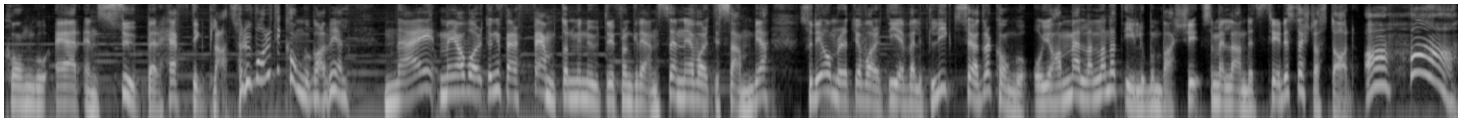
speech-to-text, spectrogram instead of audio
Kongo är en superhäftig plats. Har du varit i Kongo, Gabriel? Nej, men jag har varit ungefär 15 minuter ifrån gränsen när jag varit i Zambia. Så det området jag varit i är väldigt likt södra Kongo och jag har mellanlandat i Lubumbashi som är landets tredje största stad. Aha!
